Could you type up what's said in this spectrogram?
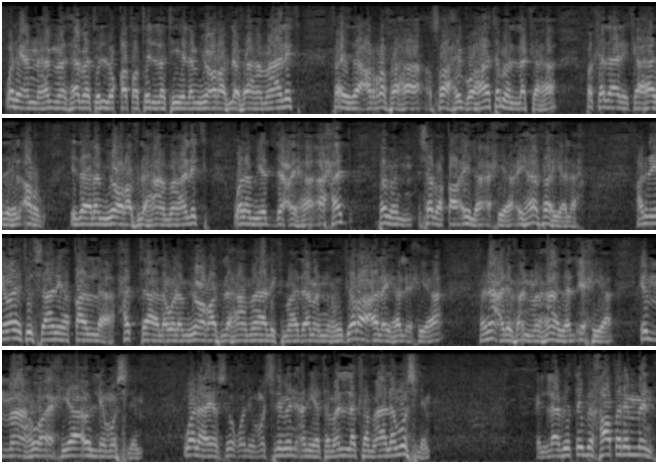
ولأنها بمثابة اللقطة التي لم يعرف لها مالك فإذا عرفها صاحبها تملكها فكذلك هذه الأرض إذا لم يعرف لها مالك ولم يدعها أحد فمن سبق إلى إحيائها فهي له. الرواية الثانية قال لا حتى لو لم يعرف لها مالك ما دام أنه جرى عليها الإحياء فنعرف أن هذا الإحياء إما هو إحياء لمسلم ولا يسوغ لمسلم أن يتملك مال مسلم إلا بطيب خاطر منه.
